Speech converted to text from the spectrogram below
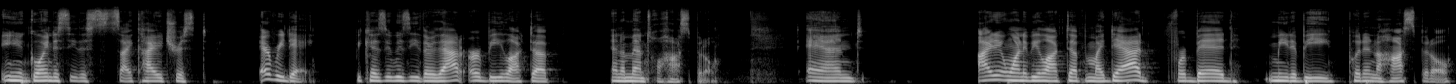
You know, going to see the psychiatrist every day because it was either that or be locked up in a mental hospital. And I didn't want to be locked up, and my dad forbid me to be put in a hospital.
